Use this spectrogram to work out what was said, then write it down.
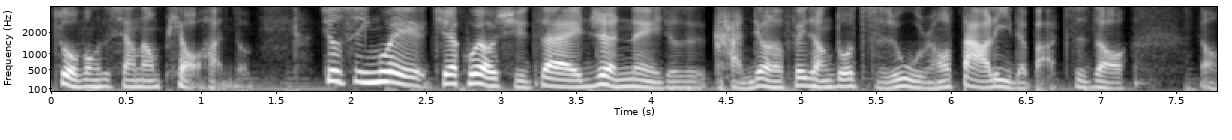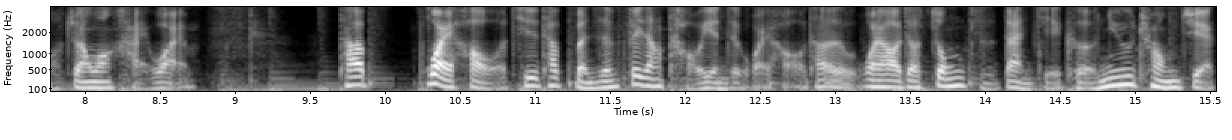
作风是相当剽悍的，就是因为 Jack Welch 在任内就是砍掉了非常多职务，然后大力的把制造哦转往海外。他外号啊，其实他本身非常讨厌这个外号，他的外号叫中子弹杰克 （Neutron Jack）。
